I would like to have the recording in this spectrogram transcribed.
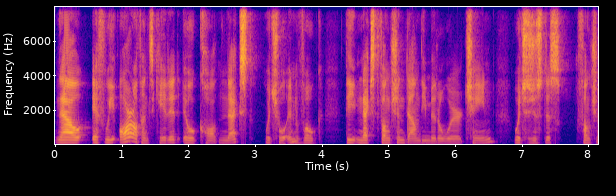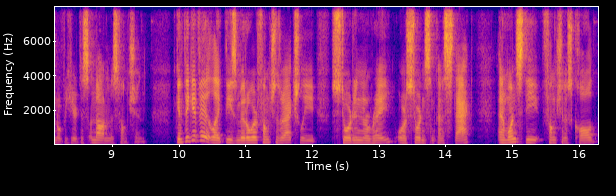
Now if we are authenticated, it will call next, which will invoke the next function down the middleware chain, which is just this function over here, this anonymous function. You can think of it like these middleware functions are actually stored in an array or stored in some kind of stack. And once the function is called,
